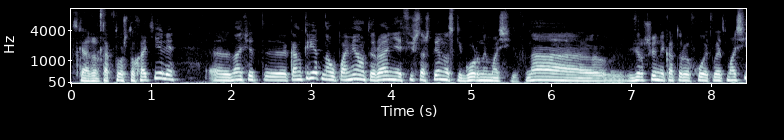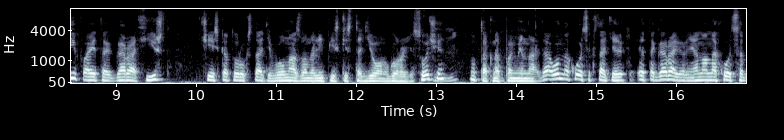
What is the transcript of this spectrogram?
скажем так, то, что хотели. Э, значит, э, конкретно упомянутый ранее Фишташтеновский горный массив. На вершины, которые входят в этот массив, а это гора Фишт, в честь которого, кстати, был назван Олимпийский стадион в городе Сочи. Mm-hmm. Ну, так напоминаю. Да? Он находится, кстати, эта гора, вернее, она находится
